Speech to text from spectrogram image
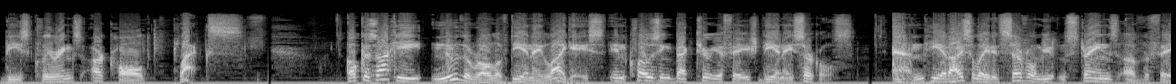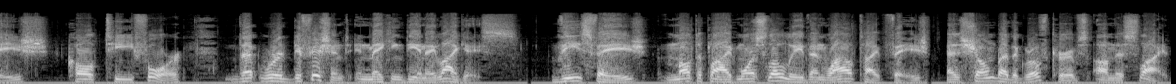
These clearings are called plaques. Okazaki knew the role of DNA ligase in closing bacteriophage DNA circles, and he had isolated several mutant strains of the phage, called T4, that were deficient in making DNA ligase. These phage multiplied more slowly than wild-type phage, as shown by the growth curves on this slide.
